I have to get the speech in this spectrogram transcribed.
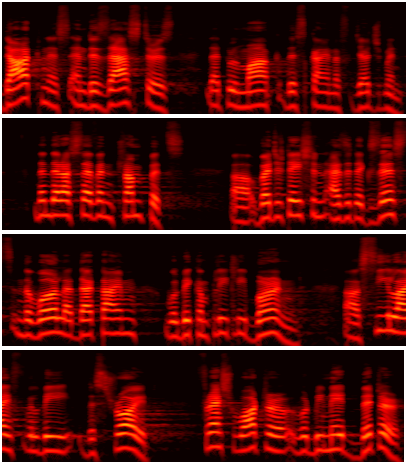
darkness and disasters that will mark this kind of judgment. Then there are seven trumpets. Uh, vegetation as it exists in the world at that time will be completely burned. Uh, sea life will be destroyed. Fresh water would be made bitter.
